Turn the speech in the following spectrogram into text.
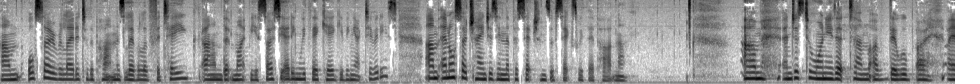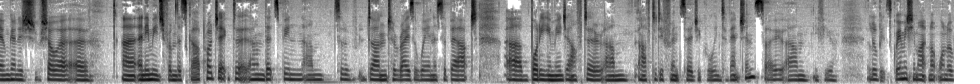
um, also related to the partner's level of fatigue um, that might be associating with their caregiving activities, um, and also changes in the perceptions of sex with their partner. Um, and just to warn you that um, I, there will, I, I, am going to sh- show a, a uh, an image from the SCAR project uh, um, that's been um, sort of done to raise awareness about uh, body image after um, after different surgical interventions. So um, if you're a little bit squeamish, you might not want to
